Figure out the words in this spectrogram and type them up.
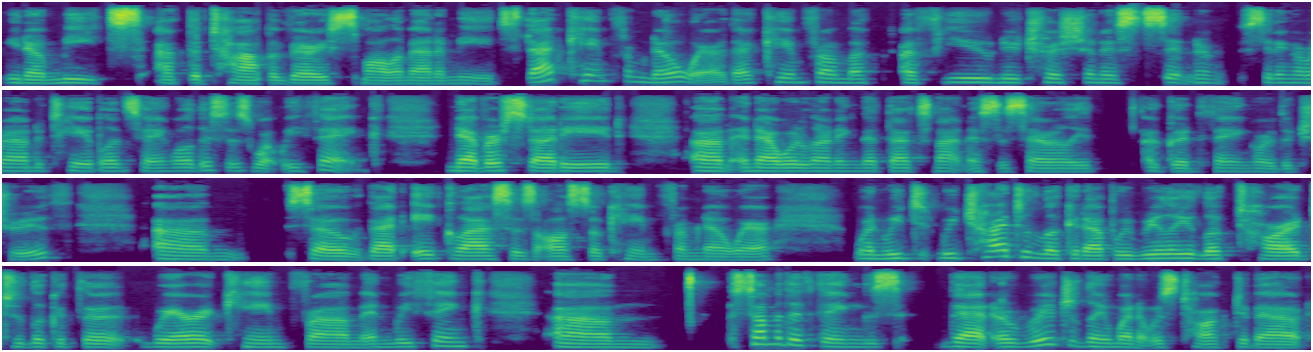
you know meats at the top, a very small amount of meats. That came from nowhere. That came from a, a few nutritionists sitting sitting around a table and saying, "Well, this is what we think." Never studied, um, and now we're learning that that's not necessarily a good thing or the truth. Um, so that eight glasses also came from nowhere. When we we tried to look it up we really looked hard to look at the where it came from and we think um, some of the things that originally when it was talked about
